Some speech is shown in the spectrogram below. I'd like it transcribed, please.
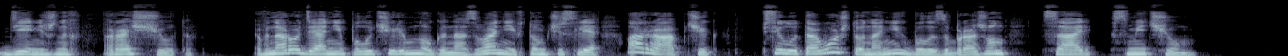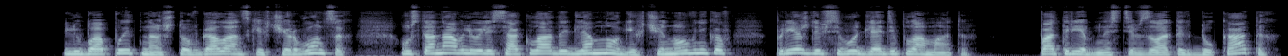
денежных расчетов. В народе они получили много названий, в том числе «арабчик», в силу того, что на них был изображен царь с мечом. Любопытно, что в голландских червонцах устанавливались оклады для многих чиновников, прежде всего для дипломатов. Потребности в золотых дукатах,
